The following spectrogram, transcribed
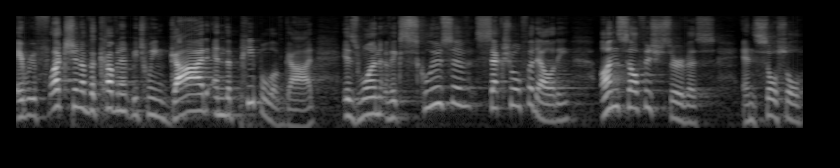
a reflection of the covenant between God and the people of God, is one of exclusive sexual fidelity, unselfish service, and social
